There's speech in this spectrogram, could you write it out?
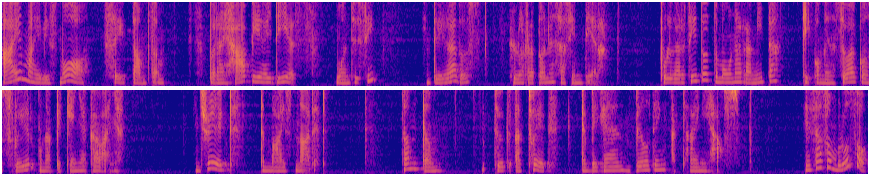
I might be small, said Tum Thumb, but I have big ideas. Want to see? Intrigados, los ratones asintieron. Pulgarcito tomó una ramita y comenzó a construir una pequeña cabaña. Intrigued, the mice nodded. Tum Tum took a twig and began building a tiny house. Es asombroso.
